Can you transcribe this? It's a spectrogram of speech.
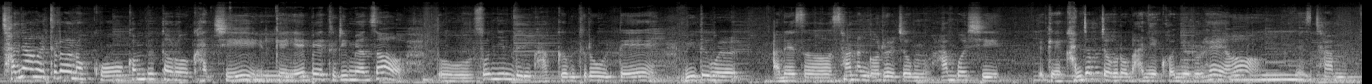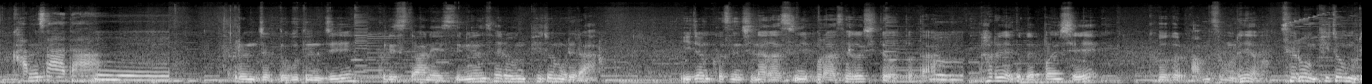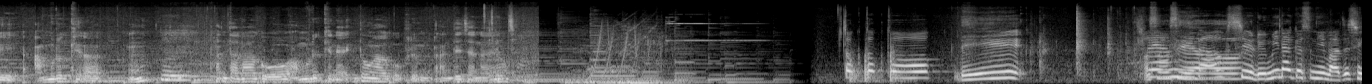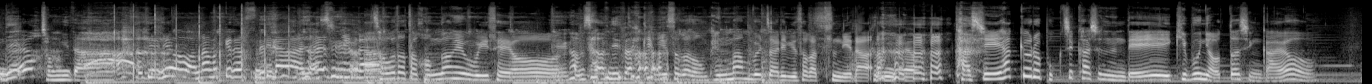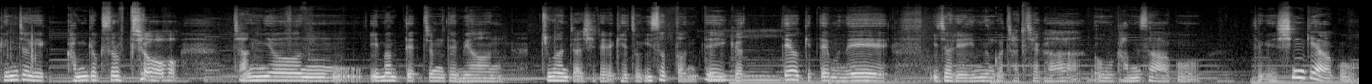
찬양을 틀어놓고 컴퓨터로 같이 이렇게 예배 드리면서 또 손님들이 가끔 들어올 때 믿음을 안에서 사는 거를 좀 한 번씩 이렇게 간접적으로 많이 권유를 해요. 그래서 참 감사하다. 그런즉 누구든지 그리스도 안에 있으면 새로운 피조물이라 이전 것은 지나갔으니 보라 새 것이 되었도다. 하루에도 몇 번씩 그걸 암송을 해요. 새로운 피조물이 아무렇게나 응? 판단하고 아무렇게나 행동하고 그러면 안 되잖아요. 똑똑똑. 네. 실례합니다. 혹시 루미나 교수님 맞으신가요? 네, 접니다. 드디어 만나뵙게 되었습니다. 안녕하십니까? 저보다 더 건강해 보이세요. 네, 감사합니다. 특히 미소가 너무 백만 불짜리 미소 같습니다. 그런가요? 다시 학교를 복직하셨는데 기분이 어떠신가요? 굉장히 감격스럽죠. 작년 이맘때쯤 되면 중환자실에 계속 있었던 때이 때였기 때문에 이 자리에 있는 것 자체가 너무 감사하고 되게 신기하고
